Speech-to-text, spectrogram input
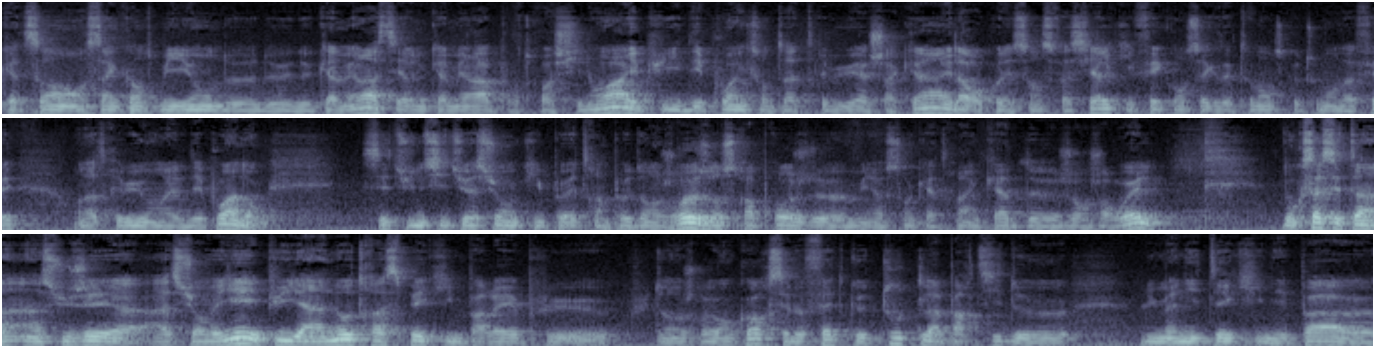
450 euh, millions de, caméras, c'est-à-dire une caméra pour trois Chinois, et puis des points qui sont attribués à chacun, et la reconnaissance faciale qui fait qu'on sait exactement ce que tout le monde a fait, on attribue, on enlève des points. Donc c'est une situation qui peut être un peu dangereuse. On se rapproche de 1984 de George Orwell. Donc ça, c'est un, sujet à, surveiller. Et puis il y a un autre aspect qui me paraît plus, dangereux encore, c'est le fait que toute la partie de l'humanité qui n'est pas euh,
